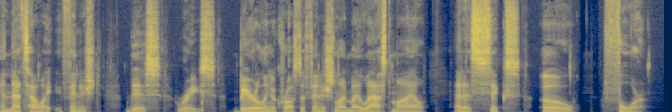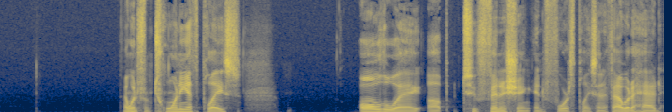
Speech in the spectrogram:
And that's how I finished this race, barreling across the finish line my last mile at a 604. I went from 20th place all the way up to finishing in fourth place. And if I would have had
